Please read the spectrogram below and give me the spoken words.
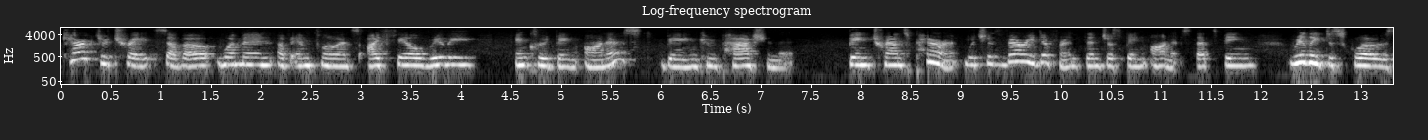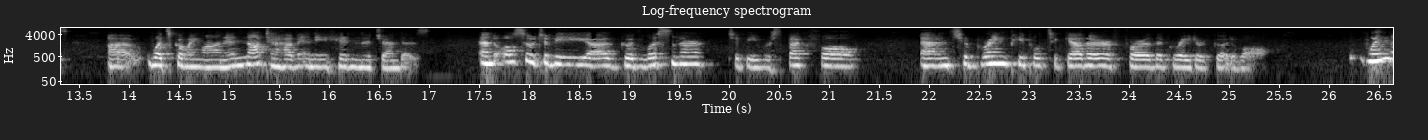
character traits of a woman of influence, I feel really include being honest, being compassionate, being transparent, which is very different than just being honest. That's being really disclose uh, what's going on and not to have any hidden agendas. And also to be a good listener, to be respectful, and to bring people together for the greater good of all. When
